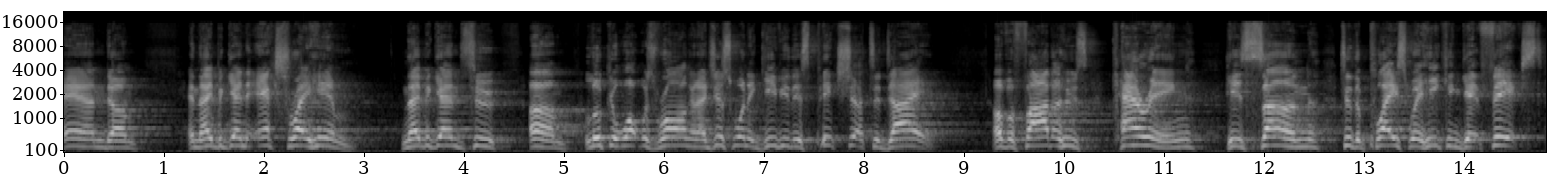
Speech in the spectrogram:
and, um, and they began to x ray him. And they began to um, look at what was wrong. And I just want to give you this picture today of a father who's carrying his son to the place where he can get fixed.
